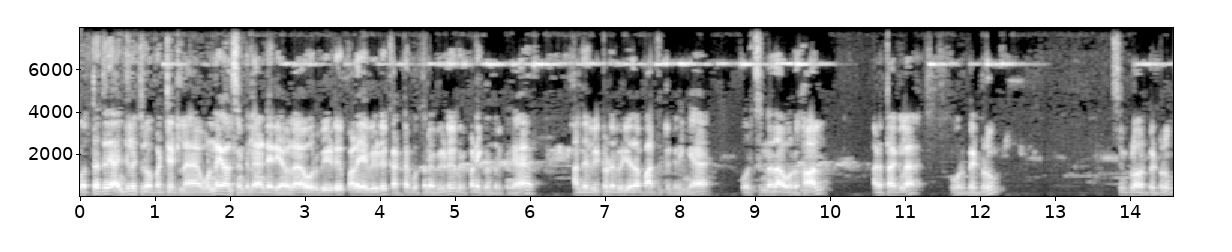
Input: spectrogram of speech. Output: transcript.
மொத்தத்தில் அஞ்சு லட்ச ரூபா பட்ஜெட்டில் ஒன்னேகால் சென்ட் லேண்ட் ஏரியாவில் ஒரு வீடு பழைய வீடு கட்டை குத்தின வீடு விற்பனைக்கு வந்திருக்குங்க. அந்த வீட்டோட வீடியோ தான் பார்த்துட்ருக்குறீங்க. ஒரு சின்னதாக ஒரு ஹால் அடுத்தாக்கில் ஒரு பெட்ரூம் சிம்பிளாக ஒரு பெட்ரூம்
